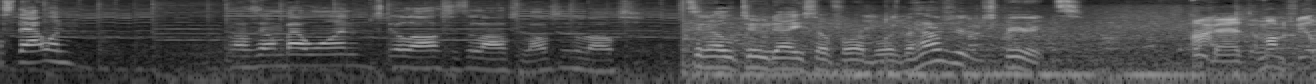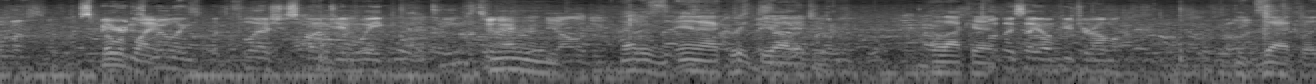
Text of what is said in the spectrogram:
Lost that one. Lost that one by one. Still lost. It's a loss. Loss is a loss. It's an old two day so far, boys. But how's your spirits? Pretty bad. I'm on the field. Spirit is willing, but the flesh is spongy and weak. It's inaccurate theology. That is inaccurate theology. I like That's what that. they say on Futurama. Exactly.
